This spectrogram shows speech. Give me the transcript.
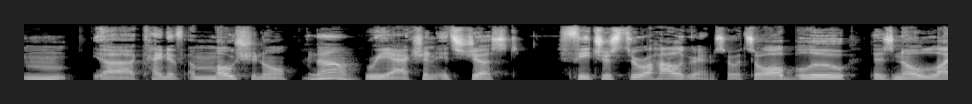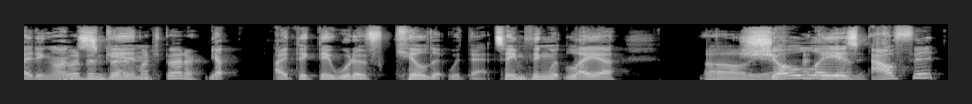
mm, uh, kind of emotional no, reaction. It's just features through a hologram. So it's all blue. There's no lighting on would have been be- skin. much better. Yep. I think they would have killed it with that. Same thing with Leia. Oh, yeah, Show at Leia's outfit.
